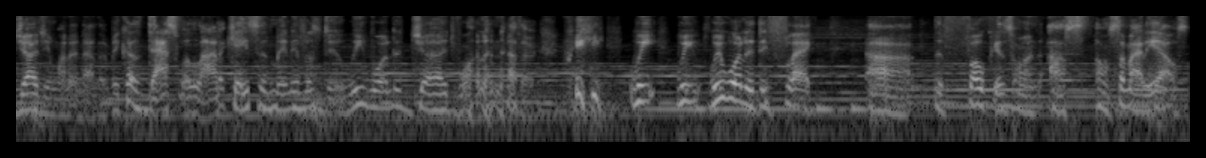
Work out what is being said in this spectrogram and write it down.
judging one another because that's what a lot of cases many of us do we want to judge one another we we we we want to deflect uh the focus on us on somebody else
